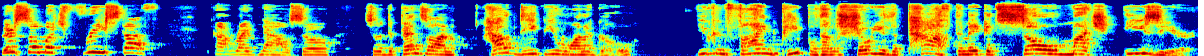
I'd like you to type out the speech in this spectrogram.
there's so much free stuff uh, right now. So, so it depends on how deep you want to go. You can find people that'll show you the path to make it so much easier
